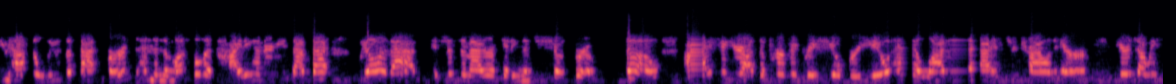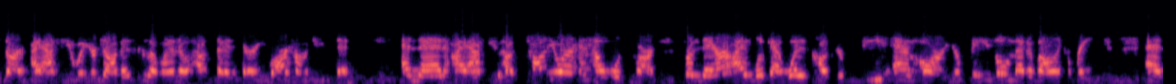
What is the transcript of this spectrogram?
You have to lose the fat first, and then the muscle that's hiding underneath that fat, we all have abs. It's just a matter of getting them to show through. So I figure out the perfect ratio for you, and a lot of that is through trial and error. Here's how we start. I ask you what your job is because I want to know how sedentary you are, how much you sit and then I ask you how tall you are and how old you are. From there, I look at what is called your BMR, your basal metabolic rate. And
